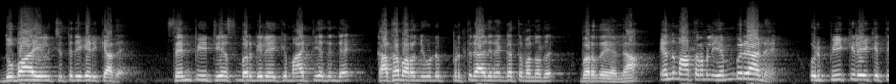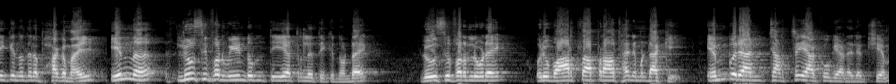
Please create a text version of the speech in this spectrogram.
ദുബായിൽ ചിത്രീകരിക്കാതെ സെന്റ് പീറ്റേഴ്സ്ബർഗിലേക്ക് മാറ്റിയതിന്റെ കഥ പറഞ്ഞുകൊണ്ട് പൃഥ്വിരാജ് രംഗത്ത് വന്നത് വെറുതെയല്ല. എന്ന് മാത്രമല്ല എമ്പുരാനെ ഒരു പീക്കിലേക്ക് എത്തിക്കുന്നതിന്റെ ഭാഗമായി ഇന്ന് ലൂസിഫർ വീണ്ടും തിയേറ്ററിൽ എത്തിക്കുന്നുണ്ട്. ലൂസിഫറിലൂടെ ഒരു വാർത്താ പ്രാധാന്യമുണ്ടാക്കി. എമ്പുരാൻ ചർച്ചയാക്കുകയാണ് ലക്ഷ്യം.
